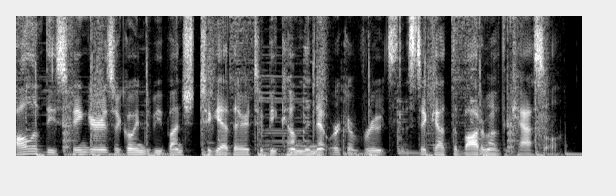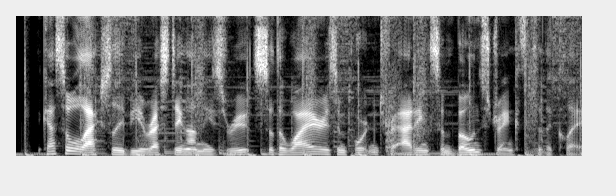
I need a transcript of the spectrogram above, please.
All of these fingers are going to be bunched together to become the network of roots that stick out the bottom of the castle. The castle will actually be resting on these roots, so the wire is important for adding some bone strength to the clay.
